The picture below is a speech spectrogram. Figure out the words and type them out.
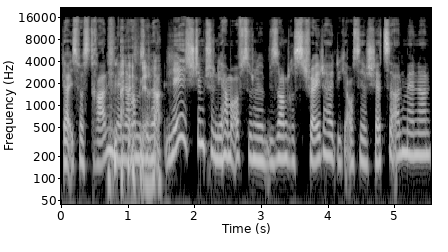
da ist was dran. Männer haben so eine, nee, es stimmt schon, die haben oft so eine besondere Straightheit, die ich auch sehr schätze an Männern.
